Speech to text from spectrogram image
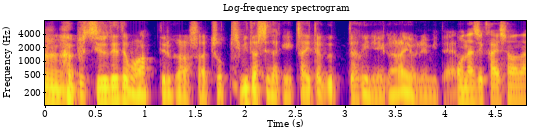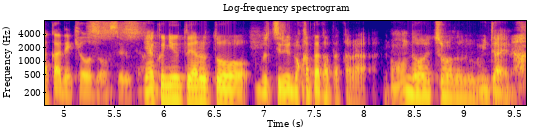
うん物流出てもらってるからさ、ちょっと君たちだけ在宅ってわけにはいかないよね、みたいな。同じ会社の中で共存すると。逆に言うとやると、物流の方々から、なんであいつらだよ、みたいな、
